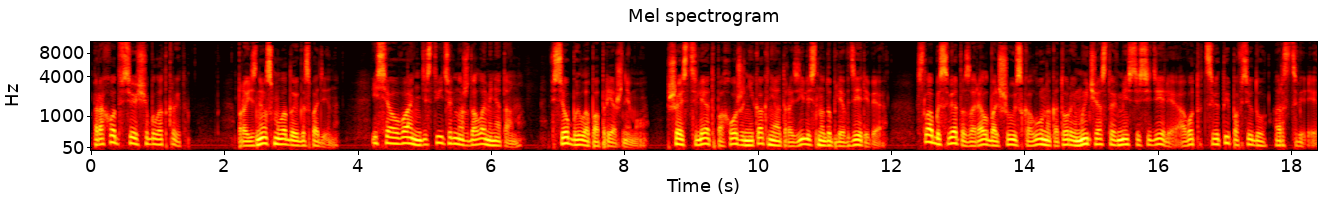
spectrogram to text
Проход все еще был открыт», — произнес молодой господин. И Сяо Вань действительно ждала меня там. Все было по-прежнему. Шесть лет, похоже, никак не отразились на дупле в дереве. Слабый свет озарял большую скалу, на которой мы часто вместе сидели, а вот цветы повсюду расцвели.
